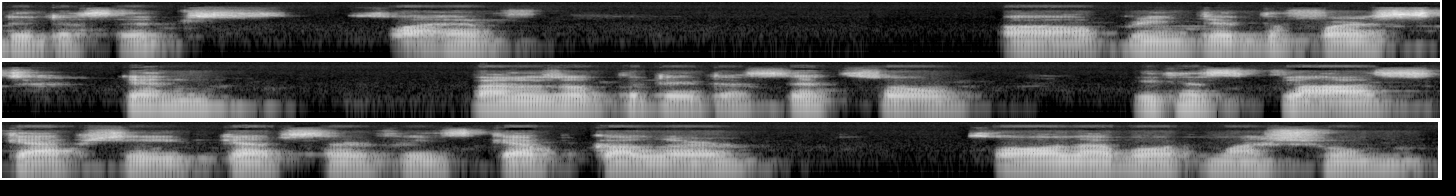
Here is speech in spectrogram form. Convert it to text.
data sets. So I have uh, printed the first 10 values of the data set. So it has class, cap shape, cap surface, cap color. So all about mushroom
